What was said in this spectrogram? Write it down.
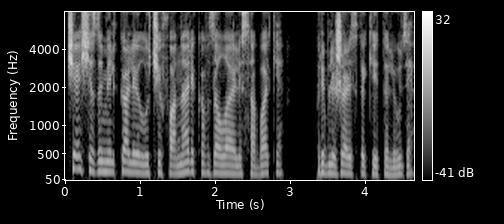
Чаще замелькали лучи фонариков, залаяли собаки, приближались какие-то люди.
